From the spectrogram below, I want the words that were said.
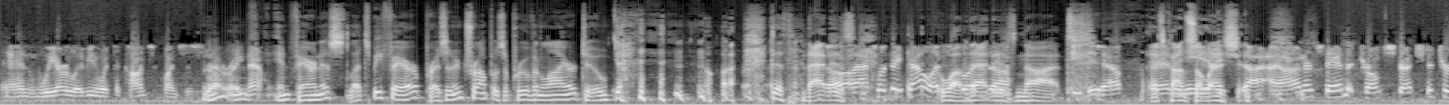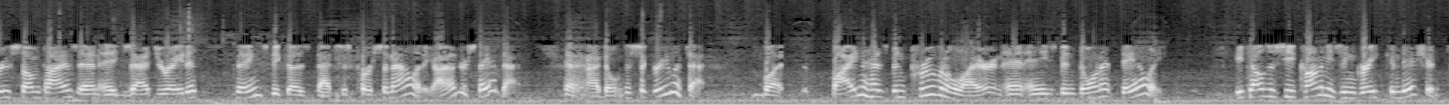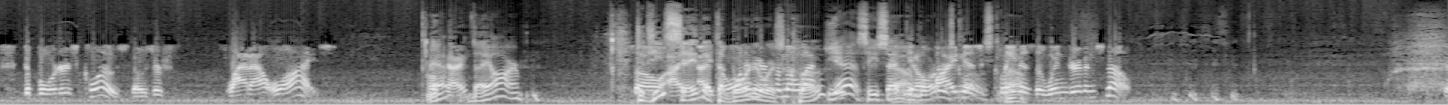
and we are living with the consequences of that right in, now. In fairness, let's be fair. President Trump was a proven liar too. that Well, is that's what they tell us. well. but, That uh, is not. Yeah, That's and he has- consolation. I, I understand that Trump stretched the truth sometimes and exaggerated things because that's his personality. I understand that, and I don't disagree with that. But Biden has been proven a liar, and, and, and he's been doing it daily. He tells us the economy's in great condition. The border's closed. Those are flat out lies. Yeah, Okay. they are. So Did he say I, that I the border was the closed? left. Yes, he said you the know, border is Biden closed. is clean Wow. as the wind-driven snow.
